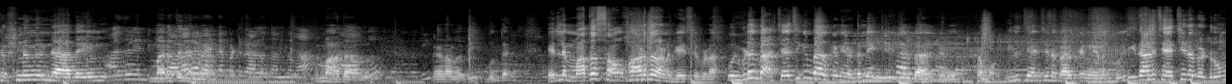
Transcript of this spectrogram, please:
കൃഷ്ണനും രാധയും അത് എനിക്ക് വളരെ. വേണ്ടപ്പെട്ട ഒരാൾ തന്നതാ. മാതാവ്. ഗണപതി. ബുദ്ധൻ. എല്ലാം മത സൗഹാർദ്ദമാണ് കേസ് ഇവിടെ ഇവിടെ ചേച്ചിക്കും ബാൽക്കണി ഉണ്ടല്ലേ? ഇൻഡിവിജ്വൽ ബാൽക്കണി കമോ ഇത് ചേച്ചിയുടെ ബാൽക്കണിയാണ് ഇതാണ് ചേച്ചിയുടെ ബെഡ്റൂം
